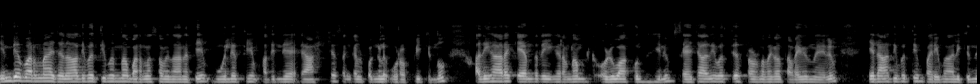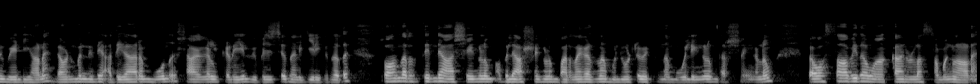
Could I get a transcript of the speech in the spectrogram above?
ഇന്ത്യ ഭരണ ജനാധിപത്യം എന്ന ഭരണ സംവിധാനത്തെയും മൂല്യത്തെയും അതിന്റെ രാഷ്ട്രീയ സങ്കല്പങ്ങൾ ഉറപ്പിക്കുന്നു. അധികാര കേന്ദ്രീകരണം ഒഴിവാക്കുന്നതിനും സ്വേച്ഛാധിപത്യ പ്രവണതകൾ തടയുന്നതിനും ജനാധിപത്യം പരിപാലിക്കുന്നതിനും വേണ്ടിയാണ് ഗവൺമെന്റിന്റെ അധികാരം മൂന്ന് ശാഖകൾക്കിടയിൽ വിഭജിച്ച് നൽകിയിരിക്കുന്നത്. സ്വാതന്ത്ര്യത്തിന്റെ ആശയങ്ങളും അഭിലാഷങ്ങളും ഭരണഘടന മുന്നോട്ട് വെക്കുന്ന മൂല്യങ്ങളും ദർശനങ്ങളും വ്യവസ്ഥാപിതമാക്കാനുള്ള ശ്രമങ്ങളാണ്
